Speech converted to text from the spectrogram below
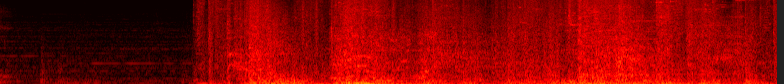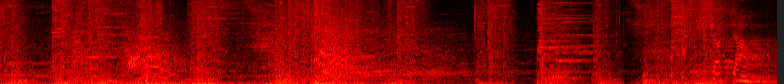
Shut down.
